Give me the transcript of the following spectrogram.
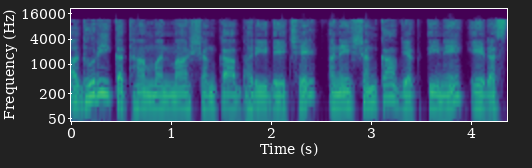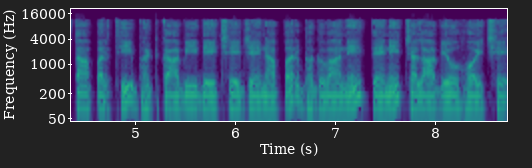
અધૂરી કથા મનમાં શંકા ભરી દે છે અને શંકા વ્યક્તિને એ રસ્તા પરથી ભટકાવી દે છે જેના પર ભગવાને તેને ચલાવ્યો હોય છે.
